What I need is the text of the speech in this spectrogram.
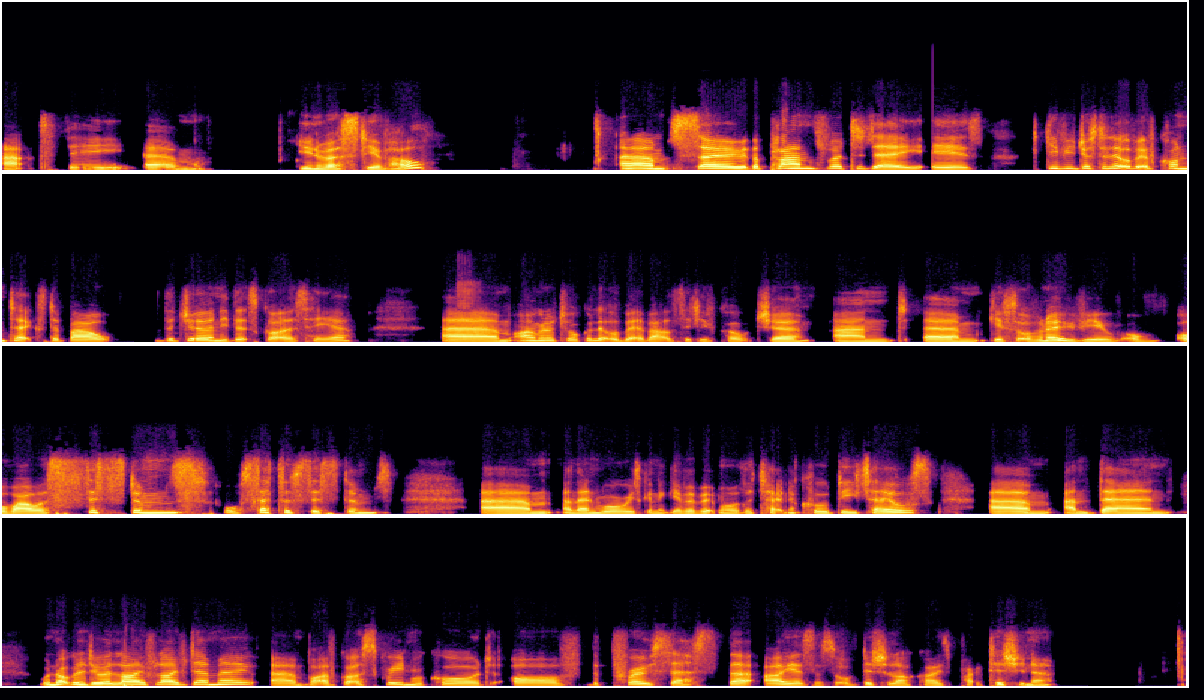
at the um, University of Hull. Um, so the plan for today is to give you just a little bit of context about the journey that's got us here. Um, I'm going to talk a little bit about the City of Culture and um, give sort of an overview of, of our systems or set of systems. Um, and then Rory's going to give a bit more of the technical details. Um, and then we're not going to do a live live demo, um, but I've got a screen record of the process that I, as a sort of digital archives practitioner,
